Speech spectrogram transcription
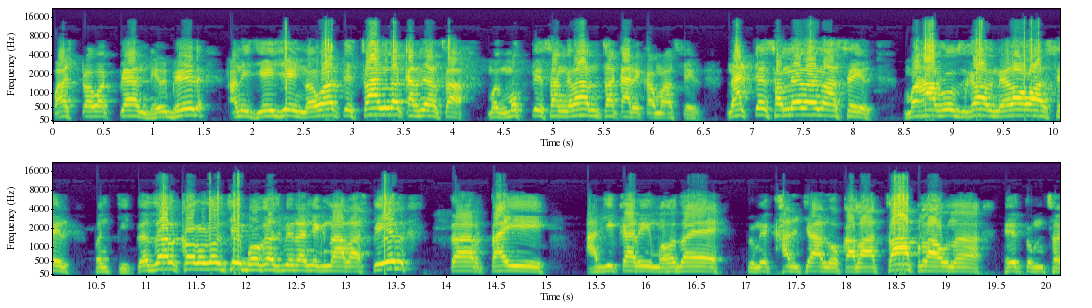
स्पष्ट वक्त्या निर्भीड आणि जे जे नवं ते चांगलं करण्याचा मग मुक्ती संग्रामचा कार्यक्रम असेल नाट्य संमेलन असेल महारोजगार मेळावा असेल पण तिथं जर करोडोचे बोगस बिलं निघणार असतील तर ताई अधिकारी महोदय तुम्ही खालच्या लोकाला चाप लावणं हे तुमचं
